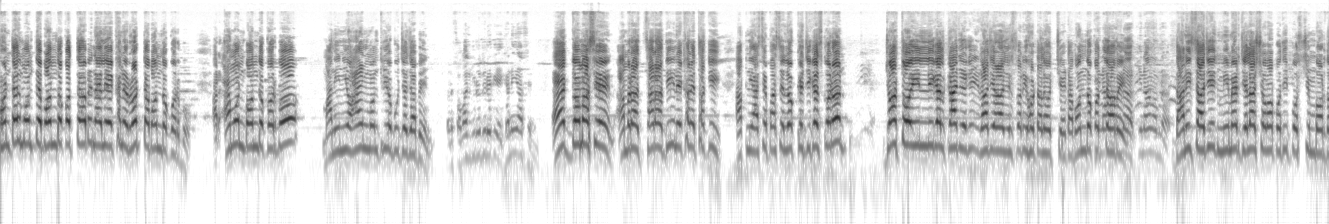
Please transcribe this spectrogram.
ঘণ্টার মধ্যে বন্ধ করতে হবে নাহলে এখানে রোডটা বন্ধ করব। আর এমন বন্ধ করব মাননীয় আইনমন্ত্রীও বুঝে যাবেন। একদম আসেন। আমরা সারা দিন এখানে থাকি। আপনি আশেপাশে লোককে জিজ্ঞেস করুন যত ইলিগাল কাজ রাজা রাজেশ্বরী হোটেল হচ্ছে এটা বন্ধ করতে হবে। দানিস আজিজ মিমের জেলা সভাপতি পশ্চিম বর্ধমান।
